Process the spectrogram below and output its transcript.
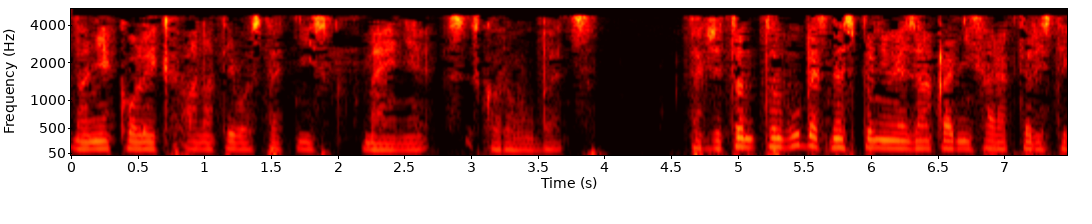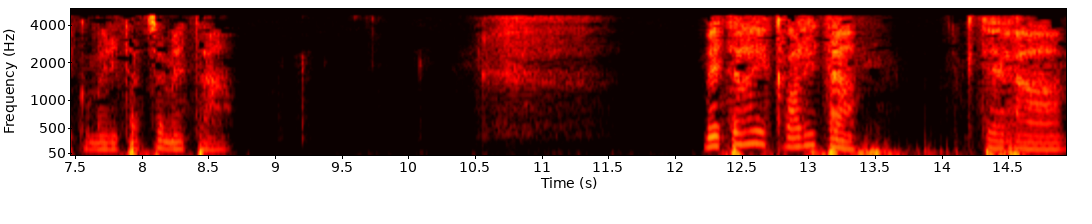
na několik a na ty ostatní méně, skoro vůbec. Takže to, to vůbec nesplňuje základní charakteristiku meditace meta. Meta je kvalita, která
